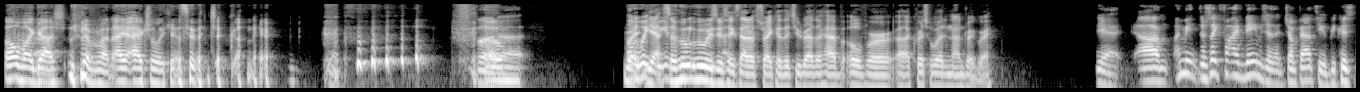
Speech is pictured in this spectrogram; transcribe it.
Oh my gosh! Never mind. I actually can't say that joke on there. But Um, uh, Right. wait, yeah. we- so who who is your six out of striker that you'd rather have over uh, Chris Wood and Andre Gray? Yeah. Um, I mean, there's like five names there that jump out to you because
